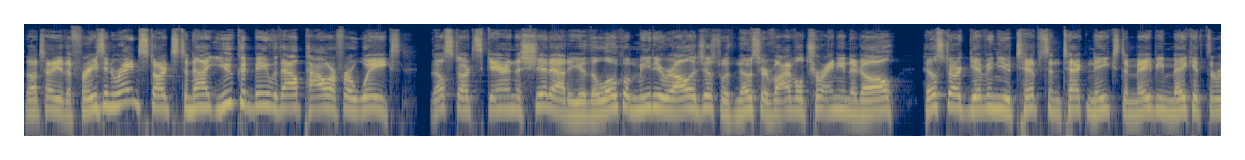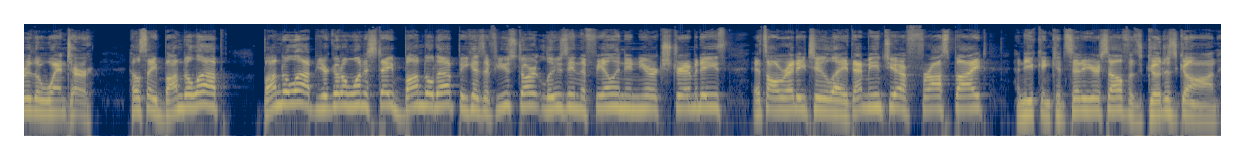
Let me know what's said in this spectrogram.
They'll tell you the freezing rain starts tonight. You could be without power for weeks. They'll start scaring the shit out of you. The local meteorologist with no survival training at all, he'll start giving you tips and techniques to maybe make it through the winter. He'll say, bundle up, bundle up. You're going to want to stay bundled up because if you start losing the feeling in your extremities, it's already too late. That means you have frostbite and you can consider yourself as good as gone.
